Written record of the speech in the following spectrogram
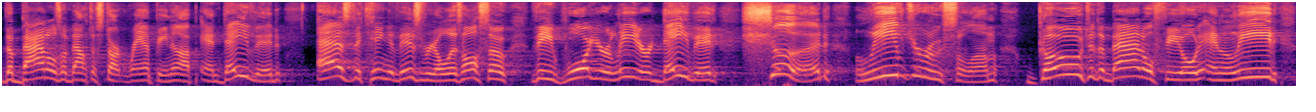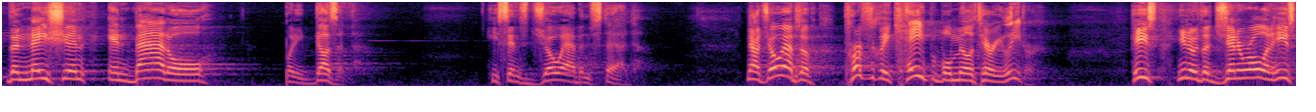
the battle's about to start ramping up. And David, as the king of Israel, is also the warrior leader. David should leave Jerusalem, go to the battlefield, and lead the nation in battle, but he doesn't. He sends Joab instead. Now, Joab's a perfectly capable military leader. He's, you know, the general, and he's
